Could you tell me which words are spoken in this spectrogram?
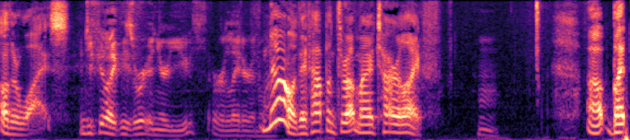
otherwise. And do you feel like these were in your youth or later in life? No, they've happened throughout my entire life. Hmm. Uh, but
